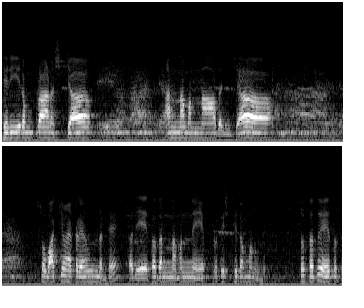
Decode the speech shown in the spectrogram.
శరీరం ప్రాణశ్చ అన్నమన్నాదంచ సో వాక్యం ఎక్కడ ఏముందంటే తదేతదన్నమన్నే ప్రతిష్ఠితం అని ఉంది సో తత్ ఏతత్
